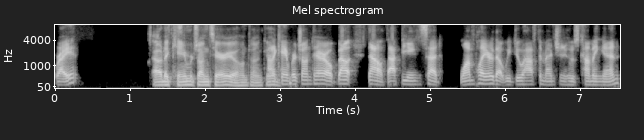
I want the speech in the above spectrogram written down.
right? Out of Cambridge, Ontario, hometown kid. Out of Cambridge, Ontario. Now, now that being said, one player that we do have to mention who's coming in,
